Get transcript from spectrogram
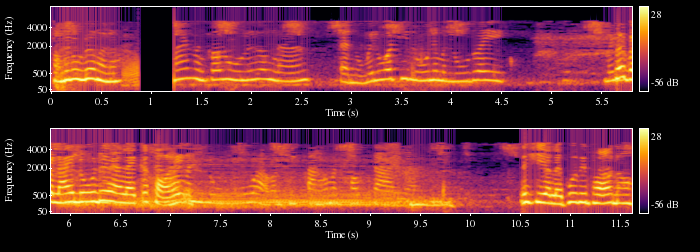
ฟังไม่รู้เรื่องอะนะไม่มันก็รู้เรื่องนะแต่หนูไม่รู้ว่าที่รู้เนี่ยมันรู้ด้วย ไม่เป็นไรรู้เรื่องอะไรก็ขอให้มันรู้อะบางทีฟังแล้วมันเข้าใจอะไม่เชียร์อะไรพูดไม่เพอเนาะ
